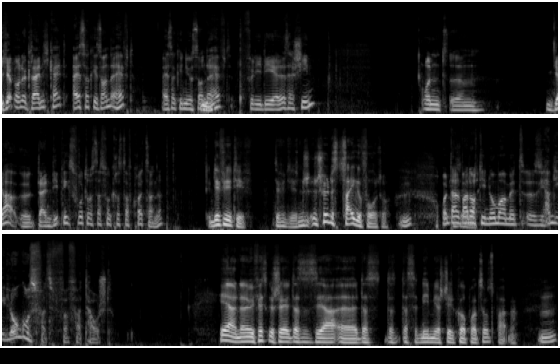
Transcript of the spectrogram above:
ich habe noch eine Kleinigkeit. Eishockey-Sonderheft. Eishockey-News-Sonderheft mhm. für die DL ist erschienen. Und ähm, ja, äh, dein Lieblingsfoto ist das von Christoph Kreuzer, ne? Definitiv. Definitiv. Ein schönes Zeigefoto. Mhm. Und dann also, war doch die Nummer mit, äh, sie haben die Logos ver ver vertauscht. Ja, und dann habe ich festgestellt, dass es ja, äh, dass, dass, dass neben mir steht Kooperationspartner. Mhm.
